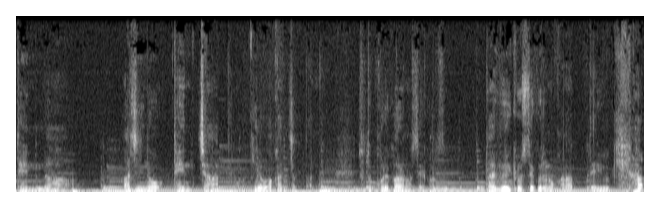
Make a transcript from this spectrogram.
天ラー。味の天茶っていうの昨日分かっちゃったんでちょっとこれからの生活だいぶ影響してくるのかなっていう気が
